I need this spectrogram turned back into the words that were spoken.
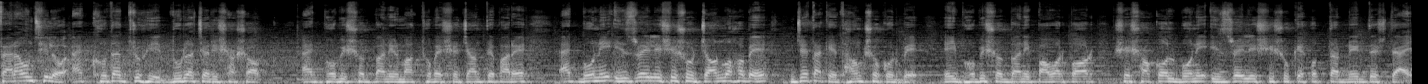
ফেরাউন ছিল এক খোদাদ্রোহী দুরাচারী শাসক। এক ভবিষ্যৎবাণীর মাধ্যমে সে জানতে পারে এক বনি ইসরায়েলি শিশুর জন্ম হবে যে তাকে ধ্বংস করবে। এই ভবিষ্যৎবাণী পাওয়ার পর সে সকল বনি ইসরায়েলি শিশুকে হত্যার নির্দেশ দেয়।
